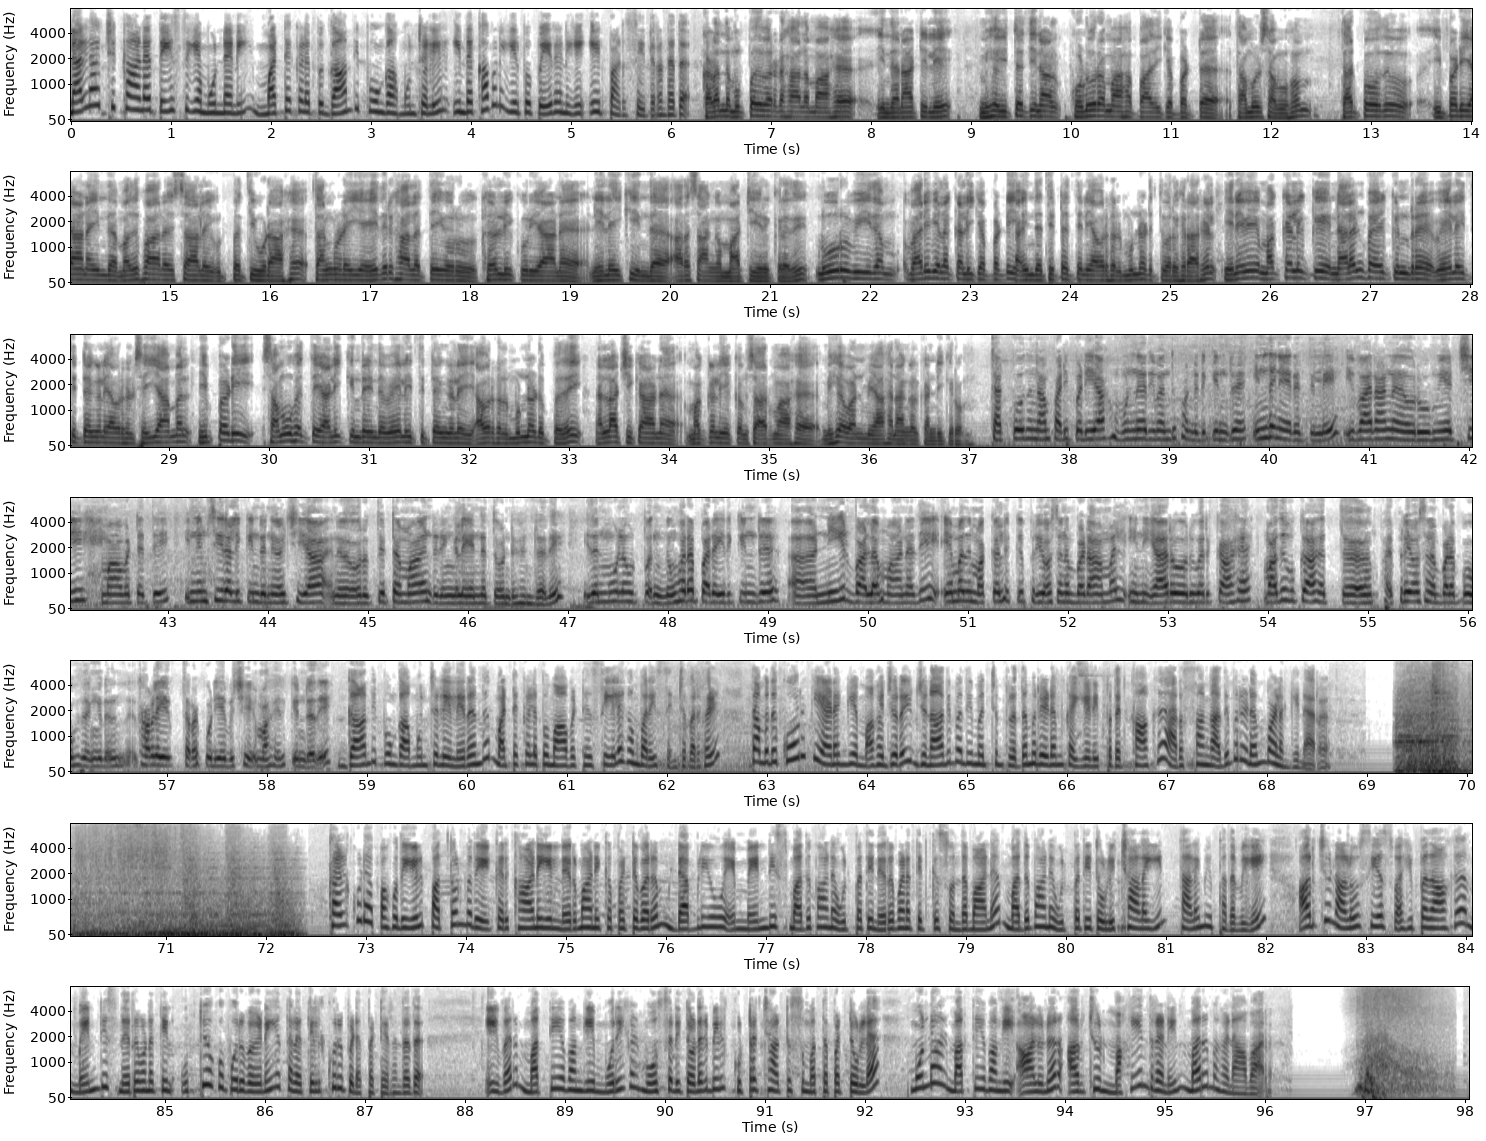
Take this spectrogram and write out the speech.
நல்லாட்சிக்கான தேசிய முன்னணி மட்டக்களப்பு காந்தி பூங்கா முன்றலில் இந்த கவன ஈர்ப்பு பேரணியை ஏற்பாடு செய்திருந்தது. கடந்த முப்பது வருட காலமாக இந்த நாட்டிலே மிக யுத்தத்தினால் கொடூரமாக பாதிக்கப்பட்ட தமிழ் சமூகம் தற்போது இப்படியான இந்த மதுபாரசாலை உற்பத்தி ஊடாக தங்களுடைய எதிர்காலத்தை ஒரு கேள்விக்குறியான நிலைக்கு இந்த அரசாங்கம் மாற்றியிருக்கிறது. நூறு வீதம் வரி விலக்களிக்கப்பட்டு இந்த திட்டத்தினை அவர்கள் முன்னெடுத்து வருகிறார்கள். எனவே மக்களுக்கு நலன் பயக்கின்ற வேலை திட்டங்களை அவர்கள் செய்யாமல் இப்படி சமூகத்தை அளிக்கின்ற இந்த வேலை திட்டங்களை அவர்கள் முன்னெடுப்பதை நல்லாட்சிக்கான மக்கள் இயக்கம் சார்பாக மிக வன்மையாக நாங்கள் கண்டிக்கிறோம். தற்போது நாம் படிப்படியாக முன்னேறி வந்து கொண்டிருக்கின்ற இந்த நேரத்திலே இவ்வாறான ஒரு முயற்சி மாவட்டத்தை இன்னும் சீரழிக்கின்ற நிகழ்ச்சியா ஒரு திட்டமா என்று எங்களை எண்ண தோன்றுகின்றது. இதன் மூலம் நுகரப்பட இருக்கின்ற நீர் வளமானது எமது மக்களுக்கு பிரயோசனப்படாமல் இனி யாரோ ஒருவருக்காக மதுவுக்காக பிரயோசனப்பட போகுதுங்கிறது கவலையை தரக்கூடிய விஷயமாக இருக்கின்றது. காந்தி பூங்கா முன்றலில் இருந்து மட்டக்களப்பு மாவட்ட சேலகம் வரை சென்றவர்கள் தமது கோரிக்கை அடங்கிய மகஜரை ஜனாதிபதி மற்றும் பிரதமரிடம் கையளிப்பதற்காக அரசாங்க அதிபரிடம் வழங்கினர். கல்குடா பகுதியில் 19 ஏக்கர் காணியில் நிர்மாணிக்கப்பட்டு வரும் டபிள்யூ எம் என்டிஸ் மதுபான உற்பத்தி நிறுவனத்திற்கு சொந்தமான மதுபான உற்பத்தி தொழிற்சாலையின் தலைமை பதவியை அர்ஜுன் அலோசியஸ் வகிப்பதாக மெண்டிஸ் நிறுவனத்தின் உத்தியோகபூர்வ இணையதளத்தில் குறிப்பிடப்பட்டிருந்தது. இவர் மத்திய வங்கி முறிகள் மோசடி தொடர்பில் குற்றச்சாட்டு சுமத்தப்பட்டுள்ள முன்னாள் மத்திய வங்கி ஆளுநர் அர்ஜுன் மகேந்திரனின் மருமகனாவார்.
